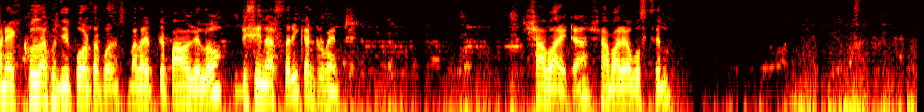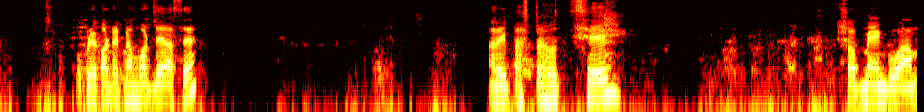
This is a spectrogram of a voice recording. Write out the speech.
অনেক খোঁজাখুঁজি পর তারপর মেলাতে পাওয়া গেল। ডিসি নার্সারি ক্যান্টনমেন্ট। সাভার এটা, সাভারে অবস্থান। উপরে কন্ট্যাক্ট নম্বর দেওয়া আছে। আর এই পাশটা হচ্ছে সব ম্যাঙ্গো আম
